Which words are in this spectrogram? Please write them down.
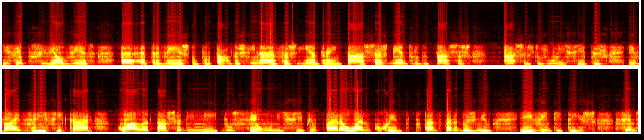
Isso é possível ver uh, através do portal das finanças, entra em taxas, dentro de taxas taxas dos municípios e vai verificar qual a taxa de IMI do seu município para o ano corrente, portanto para 2023. Sendo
